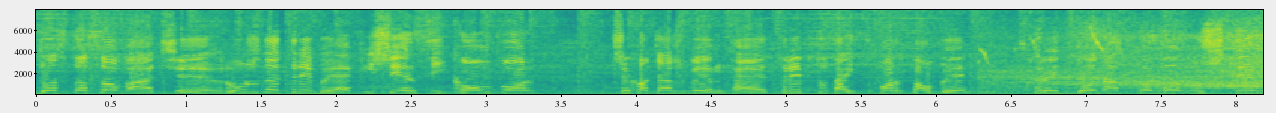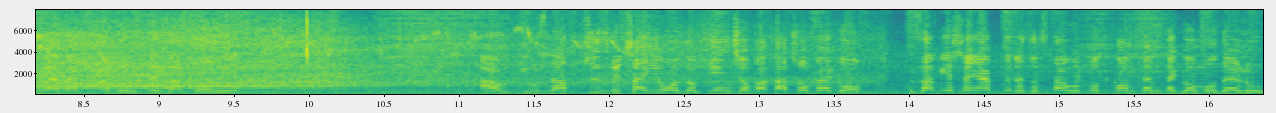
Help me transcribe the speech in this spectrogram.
dostosować e, różne tryby, efficiency, komfort, czy chociażby e, tryb tutaj sportowy, który dodatkowo usztywnia nam amortyzatory. Audi już nas przyzwyczaiło do pięciowahaczowego zawieszenia, które zostało pod kątem tego modelu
